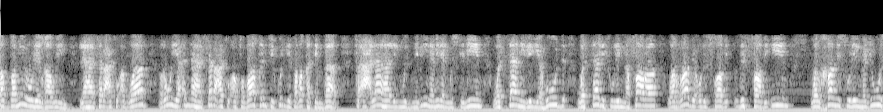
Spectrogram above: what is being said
الضمير للغاوين. لها سبعة أبواب روي أنها سبعة أطباق في كل طبقة باب. فأعلاها للمذنبين من المسلمين والثاني لليهود والثالث للنصارى والرابع للصابئين والخامس للمجوس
